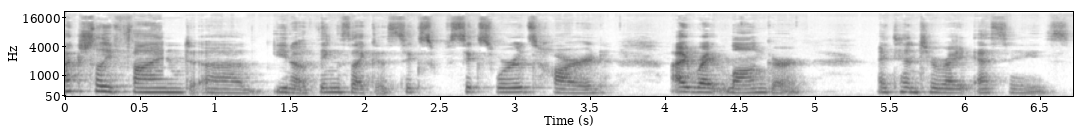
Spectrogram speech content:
actually find uh, you know things like a six six words hard. I write longer. I tend to write essays,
